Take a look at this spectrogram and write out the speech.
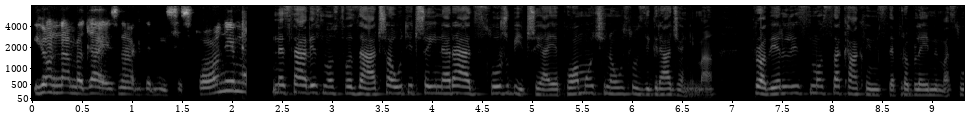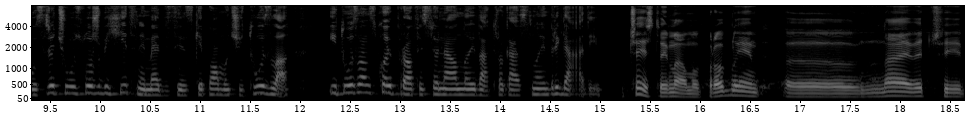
i on nama daje znak da mi se sklonimo. Nesavjesnost vozača utiče i na rad službi čija je pomoć na usluzi građanima. Provjerili smo sa kakvim se problemima susreću u službi hitne medicinske pomoći Tuzla, i Tuzlanskoj profesionalnoj vatrogasnoj brigadi. Često imamo problem. E, najveći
